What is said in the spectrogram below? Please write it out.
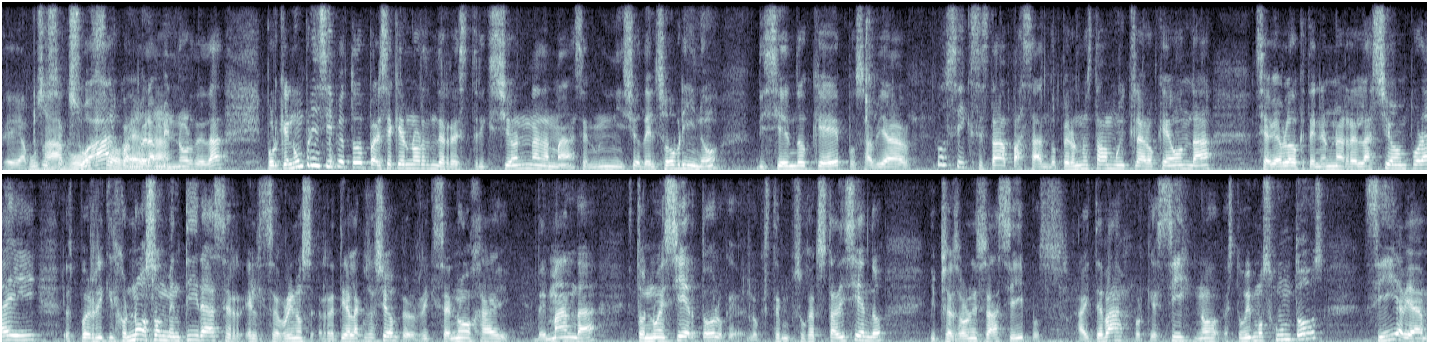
eh, abuso, Abuso, sexual cuando era menor de edad. Porque en un principio todo parecía que era un orden de restricción nada más, en un inicio del sobrino, diciendo que pues había, pues sí, que se estaba pasando, pero no estaba muy claro qué onda. Se había hablado que tenían una relación por ahí. Después Ricky dijo, no, son mentiras. El sobrino retira la acusación, pero Ricky se enoja y demanda. Esto no es cierto, lo que, lo que este sujeto está diciendo. Y pues el dice, ah, sí, pues ahí te va, porque sí, no, estuvimos juntos, sí, había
